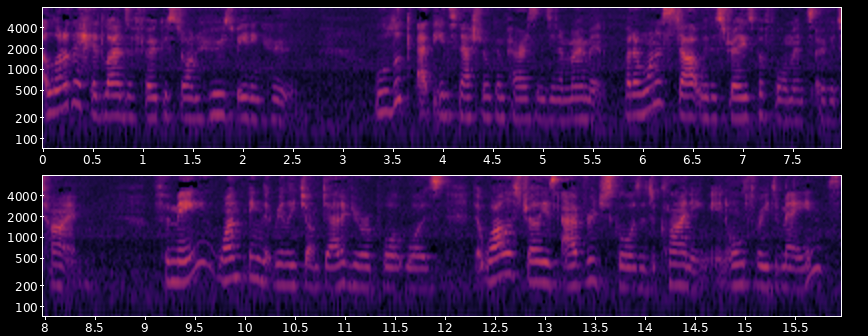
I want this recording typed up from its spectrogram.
a lot of the headlines are focused on who's beating who. We'll look at the international comparisons in a moment, but I want to start with Australia's performance over time. For me, one thing that really jumped out of your report was that while Australia's average scores are declining in all three domains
